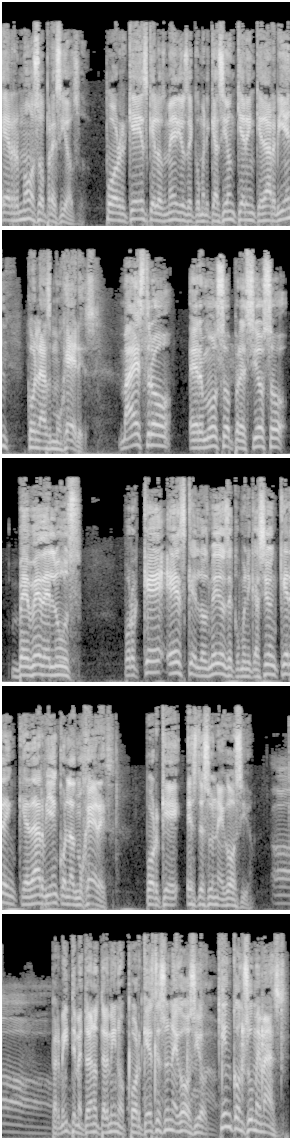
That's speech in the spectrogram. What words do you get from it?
hermoso, precioso, ¿por qué es que los medios de comunicación quieren quedar bien con las mujeres? Maestro, hermoso, precioso, bebé de luz, ¿por qué es que los medios de comunicación quieren quedar bien con las mujeres? Porque este es un negocio. Oh. Permíteme, todavía no termino. Porque este es un negocio. ¿Quién consume más?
